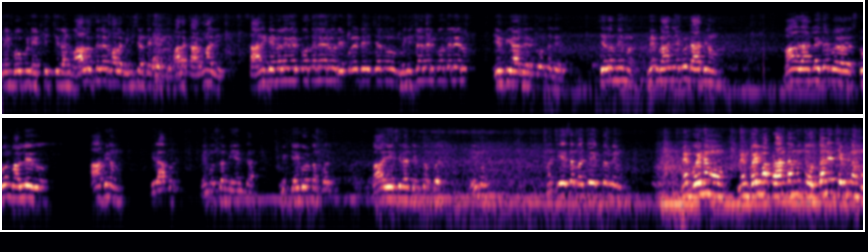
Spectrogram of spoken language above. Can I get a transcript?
మేము పోకుండా ఎట్లా ఇచ్చారు అని వాళ్ళు వస్తలేరు వాళ్ళ మినిస్టర్ దగ్గరికి. వాళ్ళ కర్మ అది. స్థానిక ఎమ్మెల్యే దగ్గరికి పోతలేరు రిప్రజెంటేషన్ మినిస్టర్ దగ్గరికి పోతలేరు. ఎంపీ గారి దగ్గరికి వదలేరు చలో మేము మేము కానియకుండా ఆపినాం. మా దాంట్లో అయితే స్టోన్ పడలేదు. ఆపినాం. మీరు ఆపరు మేము వస్తాం మీ వెనక. మీకు చేయగొడతాం పోయి బాగా చేసిరని చెప్తాం పోయి మేము మంచిగా చేస్తాం మంచిగా చెప్తాం మేము. మేము పోయినాము. మేము పోయి మా ప్రాంతం నుంచి వద్దనే చెప్పినాము.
